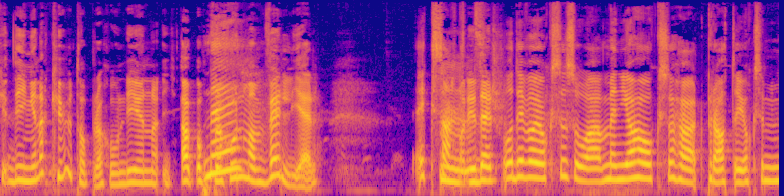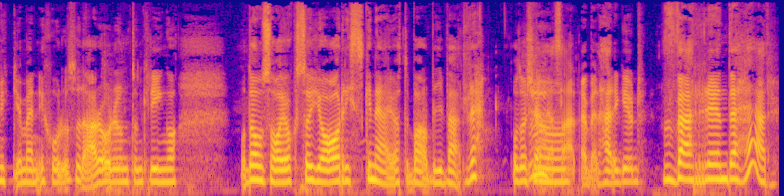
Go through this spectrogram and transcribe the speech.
det är ingen akut operation, det är ju en operation Nej. man väljer. Exakt, mm. och, det och det var ju också så, men jag har också hört, pratar ju också med mycket människor och sådär och runt omkring och, och de sa ju också ja risken är ju att det bara blir värre. Och då känner ja. jag så här, nej men herregud, värre än det här.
